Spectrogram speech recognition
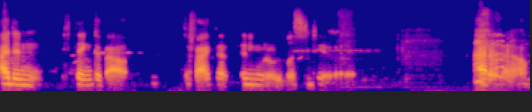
I didn't think about the fact that anyone would listen to it. I don't kinda- know.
